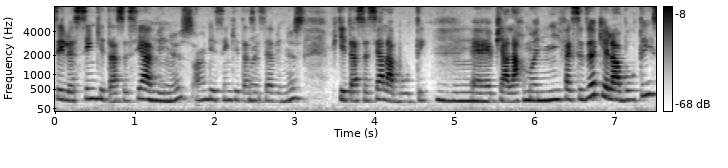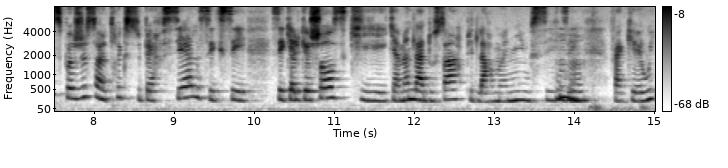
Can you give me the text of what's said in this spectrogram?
c'est le signe qui est associé à Mhm. Vénus, un des signes qui est associé à Vénus, puis qui est associé à la beauté, Mhm. euh, puis à l'harmonie. Fait que c'est dire que la beauté, c'est pas juste un truc superficiel, c'est que c'est c'est quelque chose qui, qui amène de la douceur puis de l'harmonie aussi. Mhm. Fait que oui,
